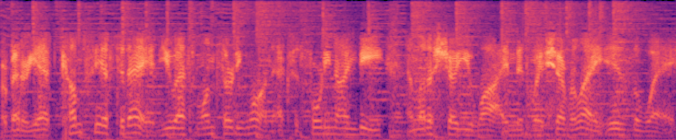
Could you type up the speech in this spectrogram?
or better yet, come see us today at US 131 exit 49B and let us show you why Midway Chevrolet is the way.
